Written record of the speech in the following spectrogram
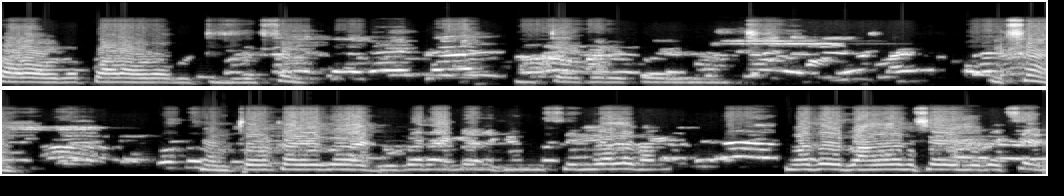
তাড়াহুড়া তাড়াহুড়া করতেছে দেখছেন? তরকারি করে দেখছেন? এখন তরকারি করে ঢুকার আগে দেখেন সিরিয়ালে থাকে। আমাদের বাংলাদেশে এই যে দেখছেন?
